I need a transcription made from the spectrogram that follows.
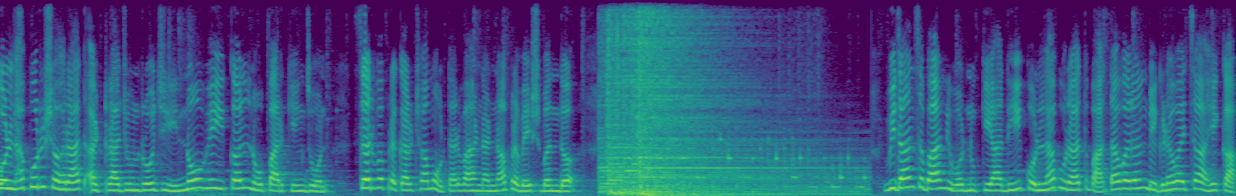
कोल्हापूर शहरात अठरा जून रोजी no vehicle no parking zone. सर्व प्रकारच्या मोटार वाहनांना प्रवेश बंद. विधानसभा निवडणुकीआधी कोल्हापुरात वातावरण बिघडवायचं आहे का?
